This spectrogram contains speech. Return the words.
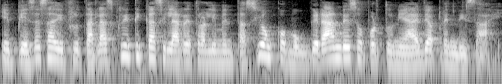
y empieces a disfrutar las críticas y la retroalimentación como grandes oportunidades de aprendizaje.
